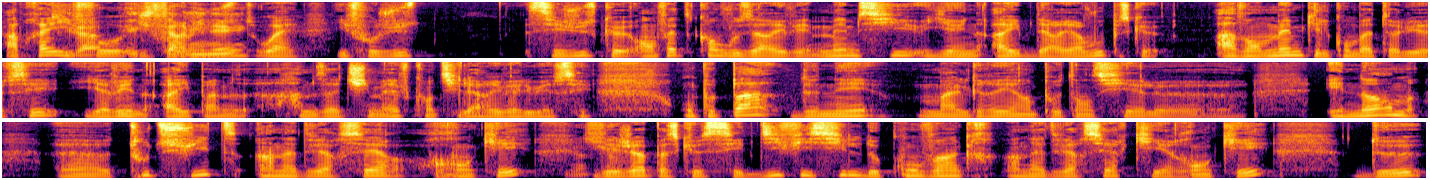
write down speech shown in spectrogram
Après, il faut, exterminer. Il faut juste, ouais, il faut juste. C'est juste que, en fait, quand vous arrivez, même s'il y a une hype derrière vous, parce que avant même qu'il combatte à l'UFC, il y avait une hype à Hamza Chimev quand il arrive à l'UFC. On peut pas donner, malgré un potentiel euh, énorme, euh, tout de suite un adversaire ranké. Déjà parce que c'est difficile de convaincre un adversaire qui est ranké de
